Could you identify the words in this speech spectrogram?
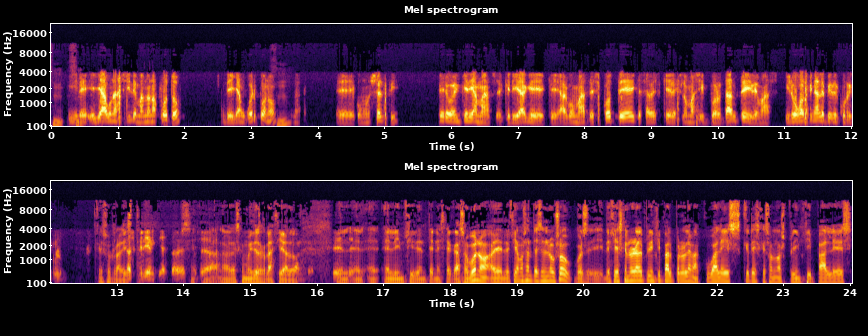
Mm, y ella aún así le manda una foto de ella en cuerpo, ¿no? Mm. Eh, como un selfie, pero él quería más, él quería que, que algo más de escote, que sabes que es lo más importante y demás. Y luego al final le pide el currículum. Qué surrealista. La verdad es que muy desgraciado el, incidente en este caso. Bueno, eh, decíamos antes el no-show, pues eh, decías que no era el principal problema. ¿Cuáles crees que son los principales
